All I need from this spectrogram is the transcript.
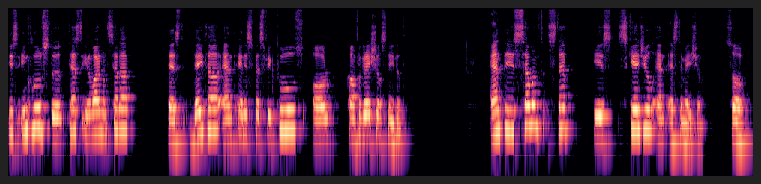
This includes the test environment setup, test data, and any specific tools or configurations needed. And the seventh step is schedule and estimation. So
